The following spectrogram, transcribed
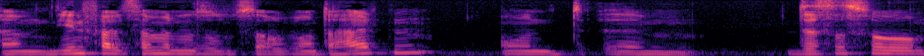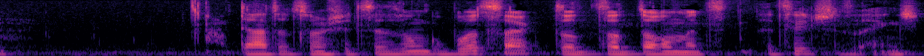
Ähm, jedenfalls haben wir uns darüber unterhalten und ähm, das ist so, da hatte zum Beispiel jetzt der Sohn Geburtstag, so, so, darum erz- erzähle ich das eigentlich.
